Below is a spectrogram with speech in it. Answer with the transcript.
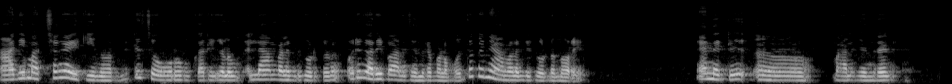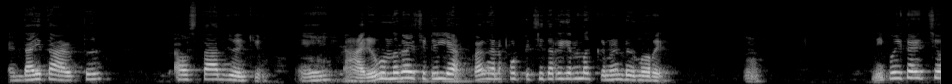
ആദ്യം അച്ഛൻ കഴിക്കുകയെന്ന് പറഞ്ഞിട്ട് ചോറും കറികളും എല്ലാം വിളമ്പി കൊടുക്കണം. ഒരു കറി ബാലചന്ദ്രൻ വിളമ്പും. ഇതൊക്കെ ഞാൻ വിളമ്പി കൊണ്ടെന്ന് പറയും. എന്നിട്ട് ബാലചന്ദ്രൻ എന്തായി താഴത്ത് അവസ്ഥ? എന്ന് ചോദിക്കും. ഏയ് ആരും ഒന്നും കഴിച്ചിട്ടില്ല. ഒക്കെ അങ്ങനെ പൊട്ടിച്ചിതറി ഇങ്ങനെ നിൽക്കുന്നുണ്ട് എന്ന് പറയും നീ പോയി കഴിച്ചോ?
